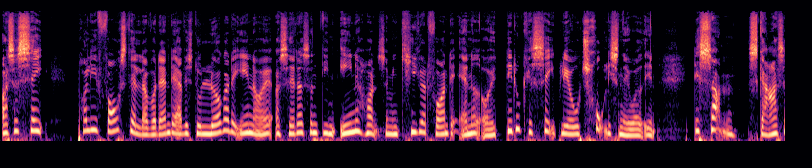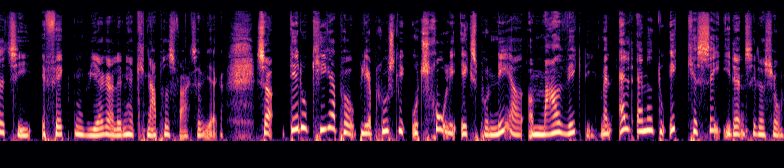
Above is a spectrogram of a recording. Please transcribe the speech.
Og så se, prøv lige at forestille dig, hvordan det er, hvis du lukker det ene øje og sætter sådan din ene hånd som en kikkert foran det andet øje. Det du kan se bliver utrolig snævret ind. Det er sådan scarcity-effekten virker, eller den her knaphedsfaktor virker. Så det du kigger på bliver pludselig utrolig eksponeret og meget vigtigt, men alt andet du ikke kan se i den situation,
